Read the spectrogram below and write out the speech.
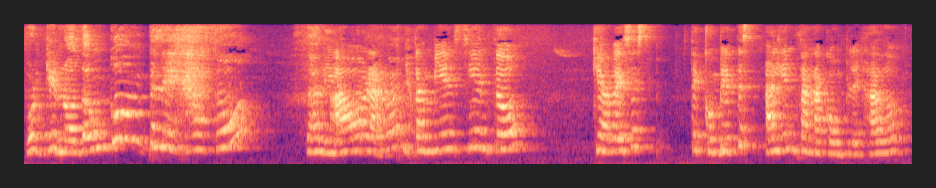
porque nos da un complejazo salir Ahora, baño. también siento que a veces te conviertes en alguien tan acomplejado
